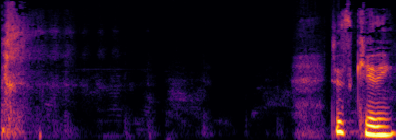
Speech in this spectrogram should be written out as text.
Just kidding.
